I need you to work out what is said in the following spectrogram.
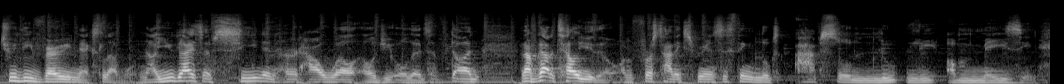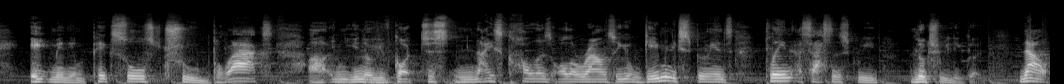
to the very next level. Now, you guys have seen and heard how well LG OLEDs have done, and I've got to tell you though, on first-hand experience, this thing looks absolutely amazing. 8 million pixels, true blacks. Uh, and, you know, you've got just nice colors all around. So your gaming experience playing Assassin's Creed looks really good. Now,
